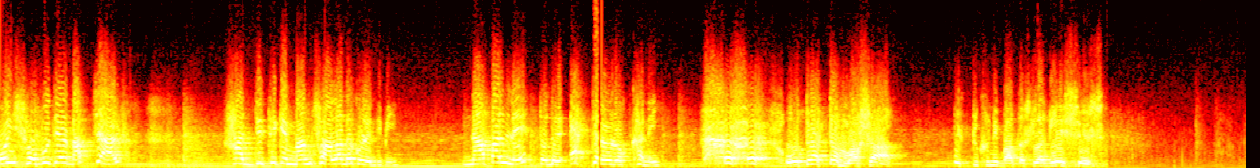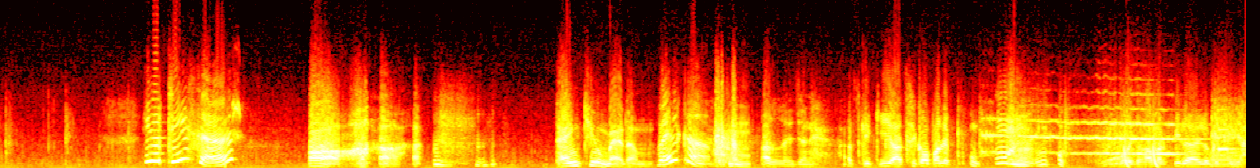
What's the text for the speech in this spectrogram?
ওই সবুজের বাচ্চার হাড্ডি থেকে মাংস আলাদা করে দিবি। না পারলে তোদের একটারও রক্ষা নেই। ও তো একটা মশা। একটুখানি বাতাস লাগলেই শেষ। ইউ টি sir thank you madam welcome আল্লাহ জানে আজকে কি আছে কপালে? ওই তো আবার পিলা এলো কি পিলা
